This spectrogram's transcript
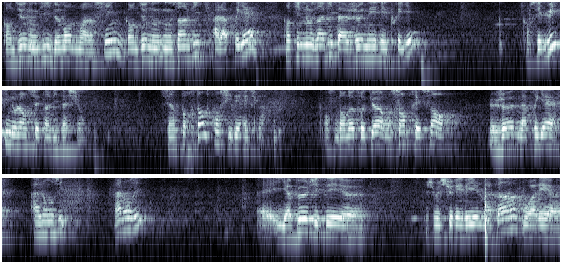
quand Dieu nous dit demande-moi un signe, quand Dieu nous invite à la prière, quand il nous invite à jeûner et prier, quand c'est lui qui nous lance cette invitation, c'est important de considérer cela. Dans notre cœur, on sent pressant le jeûne, la prière. Allons-y, allons-y. Euh, il y a peu, j'étais, euh, je me suis réveillé le matin pour aller euh,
